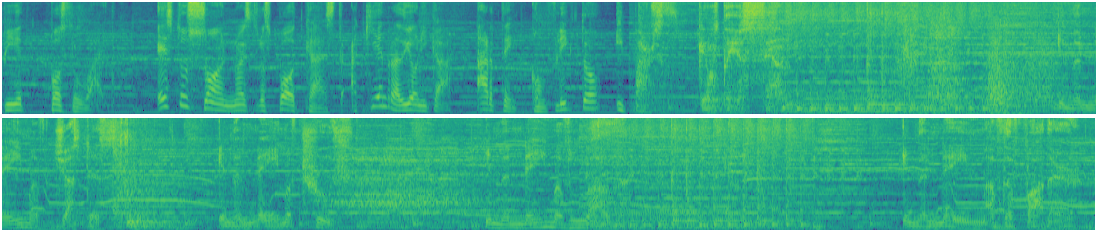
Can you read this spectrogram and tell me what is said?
Pete Postlewhite. Estos son nuestros podcasts aquí en Radiónica, Arte, Conflicto y Paz. Guilty as sin. In the name of justice, in the name of truth, in the name of love, in the name of the Father.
